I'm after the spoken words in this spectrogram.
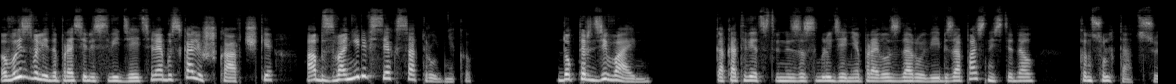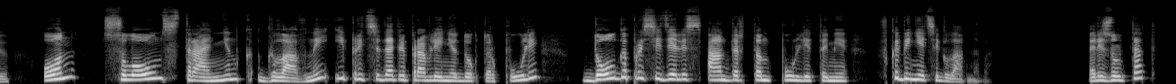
вызвали и допросили свидетелей, обыскали шкафчики, обзвонили всех сотрудников. Доктор Дивайн, как ответственный за соблюдение правил здоровья и безопасности, дал консультацию. Он, Слоун Страннинг, главный, и председатель правления доктор Пули долго просидели с Андертон Пуллитами в кабинете главного. Результат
